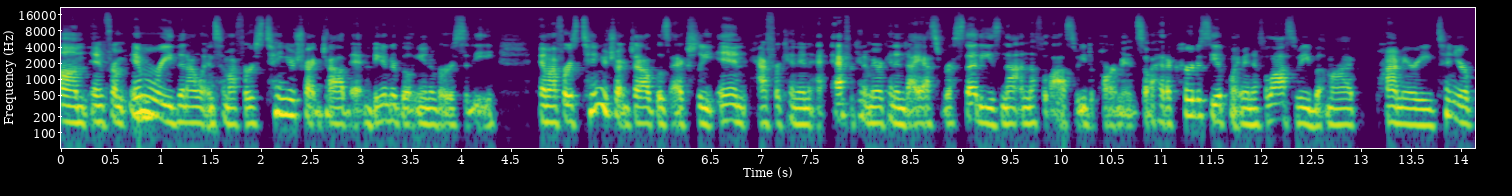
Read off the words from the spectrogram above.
Um, and from mm-hmm. Emory, then I went into my first tenure track job at Vanderbilt University. And my first tenure track job was actually in African and African American and diaspora studies, not in the philosophy department. So I had a courtesy appointment in philosophy, but my primary tenure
